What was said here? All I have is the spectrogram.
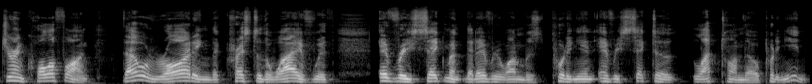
During qualifying, they were riding the crest of the wave with every segment that everyone was putting in, every sector lap time they were putting in.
